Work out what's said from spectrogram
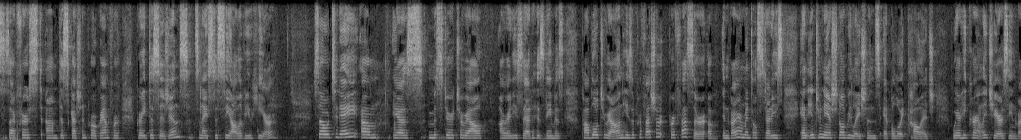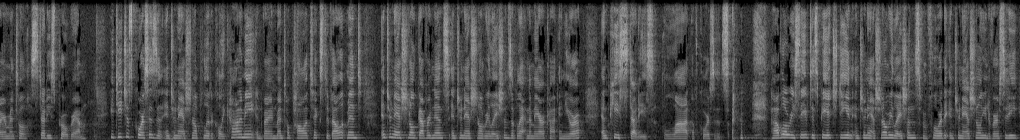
This is our first um, discussion program for Great Decisions. It's nice to see all of you here. So today, um, as Mr. Toral already said, his name is Pablo Toral, and he's a professor, professor of environmental studies and international relations at Beloit College, where he currently chairs the environmental studies program. He teaches courses in international political economy, environmental politics development, international governance, international relations of Latin America and Europe, and peace studies. A lot of courses. Pablo received his PhD in international relations from Florida International University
